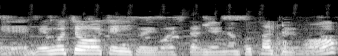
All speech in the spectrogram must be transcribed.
えー、メモ帳を手に取りましたね。なんか書くの？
